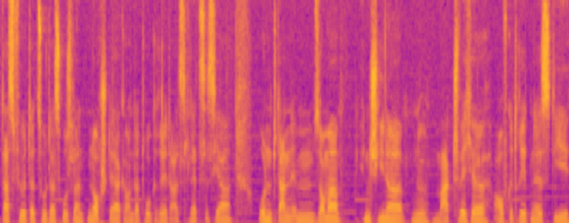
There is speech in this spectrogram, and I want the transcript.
Das führt dazu, dass Russland noch stärker unter Druck gerät als letztes Jahr. Und dann im Sommer in China eine Marktschwäche aufgetreten ist, die,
